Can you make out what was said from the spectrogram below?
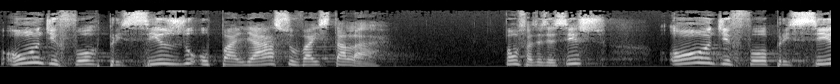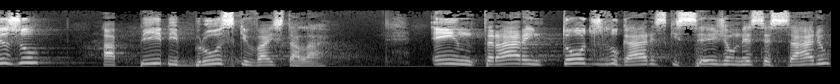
Onde for preciso, o palhaço vai estar lá. Vamos fazer exercício? Onde for preciso, a PIB Brusque vai estar lá. Entrar em todos os lugares que sejam necessário,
